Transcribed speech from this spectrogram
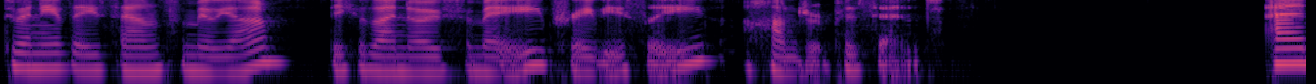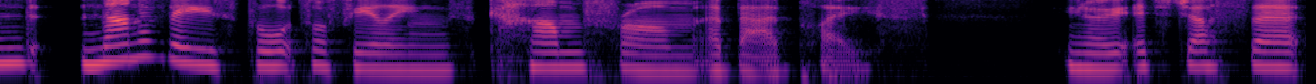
Do any of these sound familiar? Because i know for me previously 100% and none of these thoughts or feelings come from a bad place. You know, it's just that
